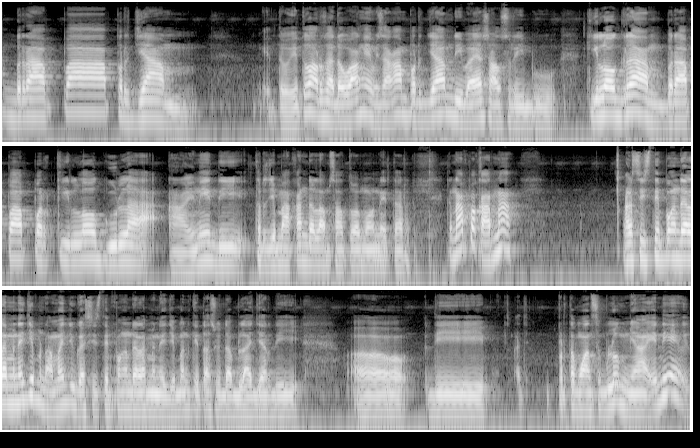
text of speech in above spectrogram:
berapa per jam? Itu itu harus ada uangnya. Misalkan per jam dibayar 100 ribu. Kilogram berapa per kilo gula? Nah, ini diterjemahkan dalam satuan moneter. Kenapa? Karena eh, sistem pengendalian manajemen namanya juga sistem pengendalian manajemen kita sudah belajar di uh, di pertemuan sebelumnya ini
